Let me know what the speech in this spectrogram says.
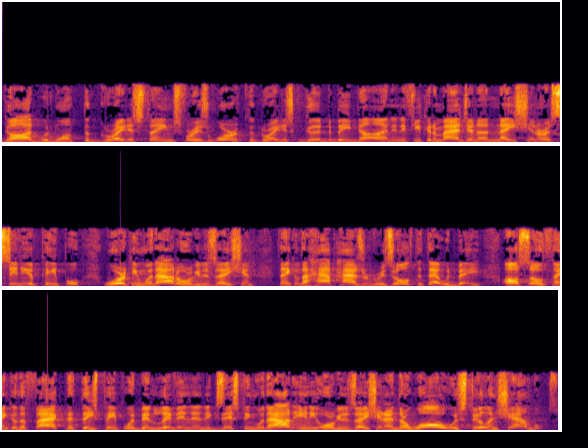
God would want the greatest things for His work, the greatest good to be done. And if you can imagine a nation or a city of people working without organization, think of the haphazard result that that would be. Also, think of the fact that these people had been living and existing without any organization and their wall was still in shambles.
